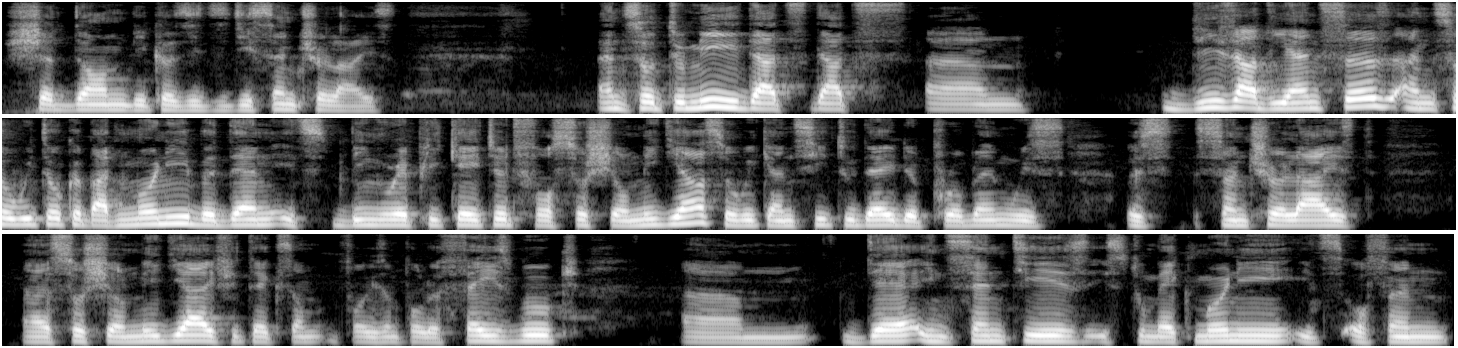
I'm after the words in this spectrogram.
shut down because it's decentralized. And so to me, that's that's um, these are the answers. And so we talk about money, but then it's being replicated for social media. So we can see today the problem with a centralized uh, social media. If you take some, for example, a Facebook, um, their incentives is to make money. It's often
